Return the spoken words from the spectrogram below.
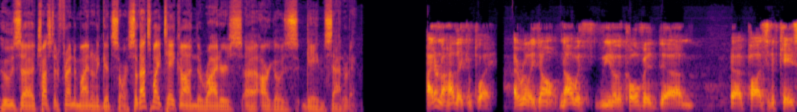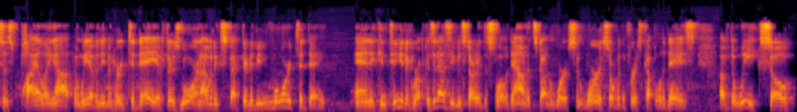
who's a trusted friend of mine and a good source. So that's my take on the Riders uh, Argos game Saturday. I don't know how they can play. I really don't. Not with you know the COVID um, uh, positive cases piling up, and we haven't even heard today if there's more. And I would expect there to be more today, and it continue to grow up because it hasn't even started to slow down. It's gotten worse and worse over the first couple of days of the week. So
